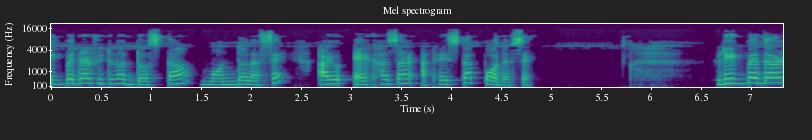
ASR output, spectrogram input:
ঋগবেদাৰ ভিতৰত দহটা মণ্ডল আছে আৰু এক হাজাৰ আঠাইছটা পদ আছে। ঋগবেদাৰ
